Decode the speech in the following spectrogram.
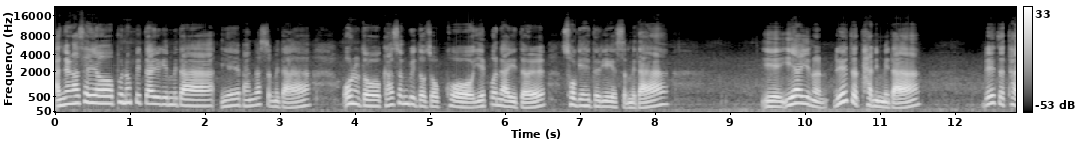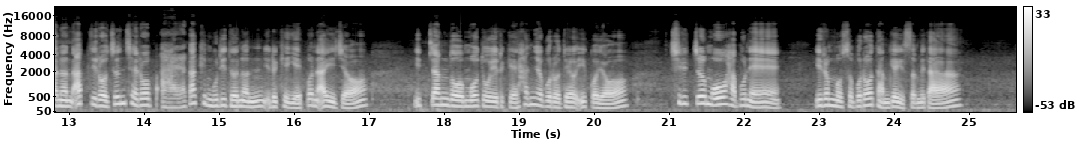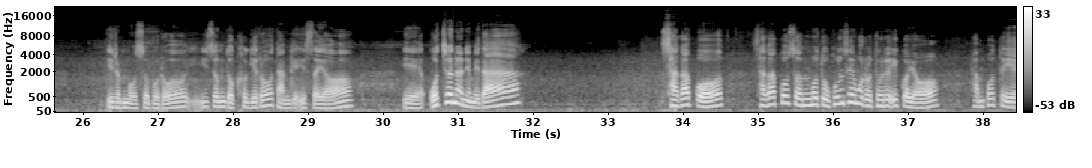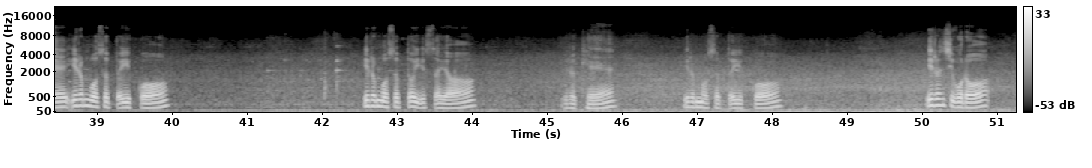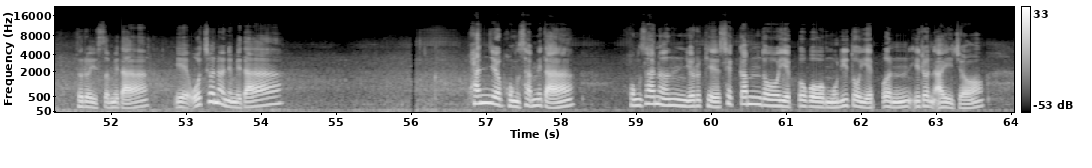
안녕하세요. 분홍빛 딸기입니다. 예, 반갑습니다. 오늘도 가성비도 좋고 예쁜 아이들 소개해 드리겠습니다. 예, 이 아이는 레드탄입니다. 레드탄은 앞뒤로 전체로 빨갛게 물이 드는 이렇게 예쁜 아이죠. 입장도 모두 이렇게 한 엽으로 되어 있고요. 7.5 화분에 이런 모습으로 담겨 있습니다. 이런 모습으로 이 정도 크기로 담겨 있어요. 예, 5,000원입니다. 사과꽃, 사과꽃은 모두 군생으로 들어 있고요. 한 포트에 이런 모습도 있고, 이런 모습도 있어요. 이렇게, 이런 모습도 있고, 이런 식으로 들어 있습니다. 예, 5,000원입니다. 환엽 홍사입니다. 홍사는 이렇게 색감도 예쁘고 무늬도 예쁜 이런 아이죠.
